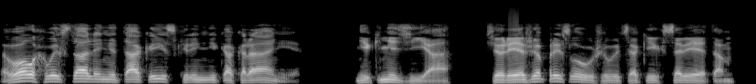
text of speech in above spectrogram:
волхвы стали не так искренни, как ранее. Не князья, все реже прислушиваются к их советам,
